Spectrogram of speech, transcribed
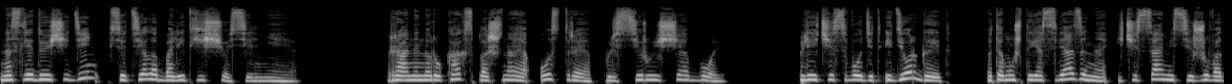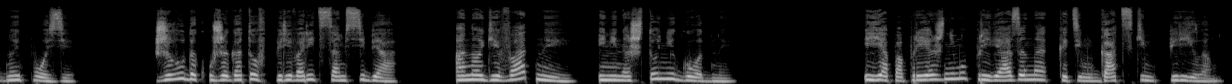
На следующий день все тело болит еще сильнее. Раны на руках сплошная острая, пульсирующая боль. Плечи сводит и дергает, потому что я связана и часами сижу в одной позе. Желудок уже готов переварить сам себя, а ноги ватные и ни на что не годны. И я по-прежнему привязана к этим гадским перилам.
